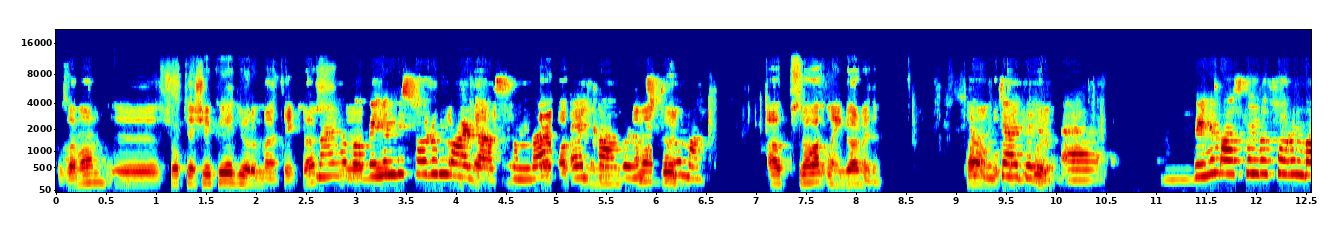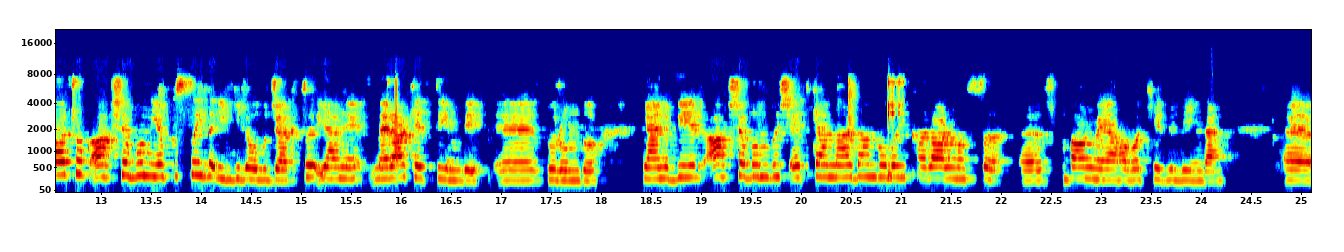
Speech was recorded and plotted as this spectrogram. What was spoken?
O zaman e, çok teşekkür ediyorum ben tekrar. Merhaba, Ee, benim bir sorum vardı Tamam. aslında. Tamam, El kaldırmıştım buyurun. ama. aa, kusura bakmayın görmedim. Tamam, bu- rica ederim. buyurun. Ee, benim aslında sorum daha çok ahşabın yapısıyla ilgili olacaktı. Yani merak ettiğim bir e, durumdu. Yani bir ahşabın dış etkenlerden dolayı kararması, e, sudan veya hava kirliliğinden, e,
